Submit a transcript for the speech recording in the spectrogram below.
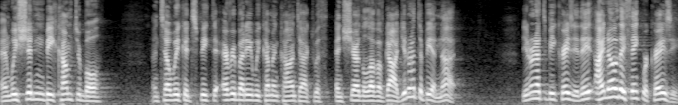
And we shouldn't be comfortable until we could speak to everybody we come in contact with and share the love of God. You don't have to be a nut. You don't have to be crazy. They, I know they think we're crazy.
